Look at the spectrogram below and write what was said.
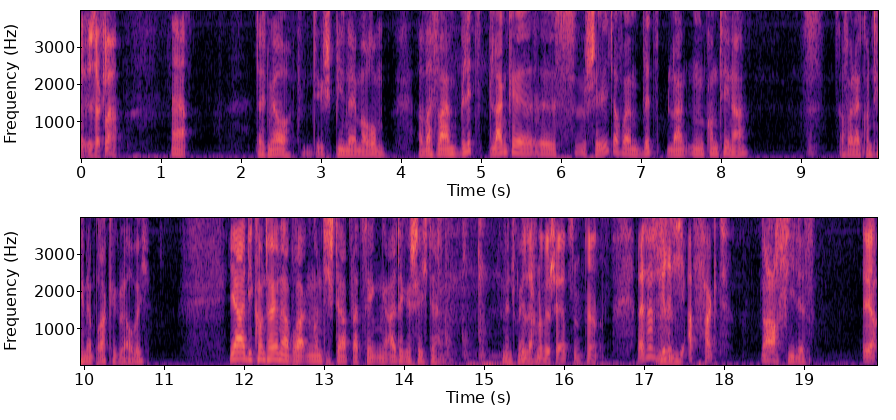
Ist ja klar. Ja. Dachte ich mir auch, die spielen da immer rum. Aber was war ein blitzblankes Schild auf einem blitzblanken Container? Auf einer Containerbracke, glaube ich. Ja, die Containerbracken und die Staplerzinken, alte Geschichte. Mensch, Wir Mensch. lachen und wir scherzen. Ja. Weißt du, was mich Mhm. richtig abfuckt? Ach, vieles. Ja.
